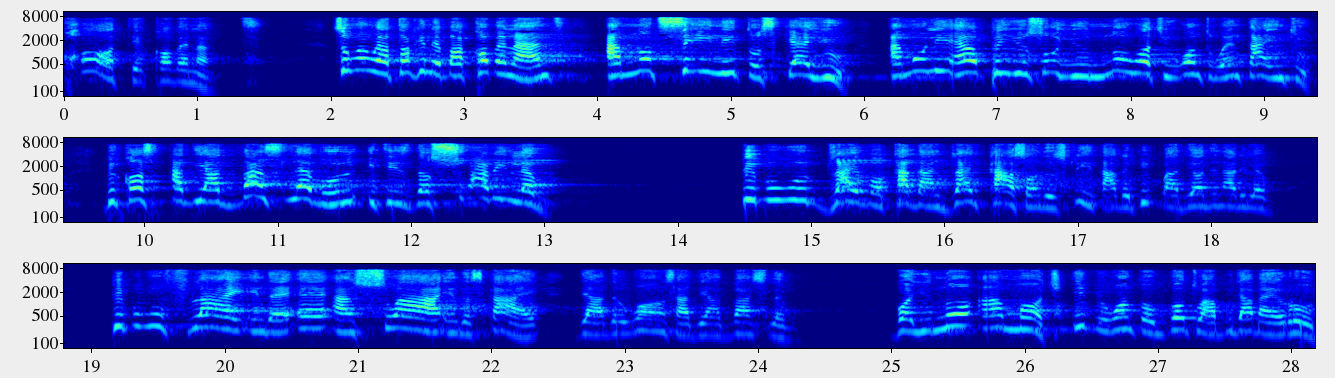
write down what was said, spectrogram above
cut a covenant. So when we are talking about covenant, I'm not saying it to scare you. I'm only helping you so you know what you want to enter into. Because at the advanced level, it is the swearing level. People who drive Okada and drive cars on the street are the people at the ordinary level. People who fly in the air and soar in the sky, they are the ones at the advanced level. But you know how much, if you want to go to Abuja by road,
